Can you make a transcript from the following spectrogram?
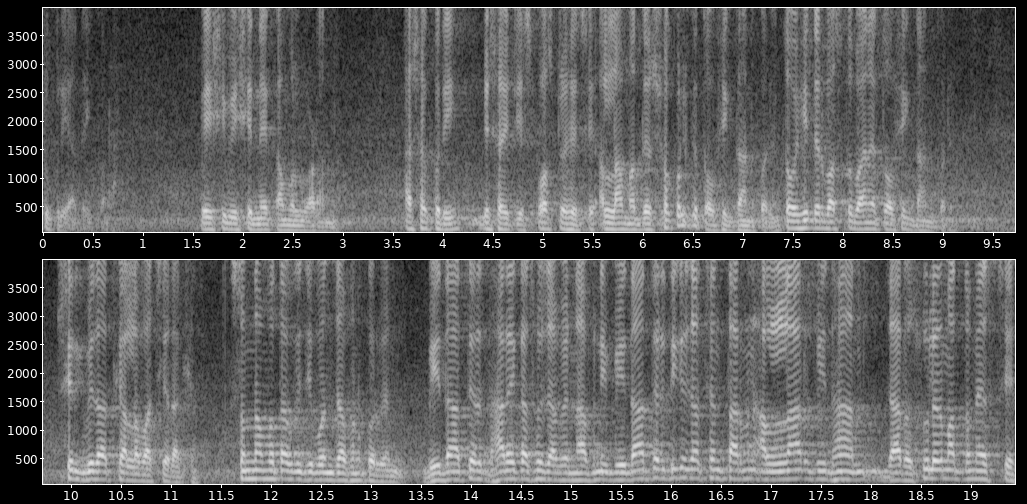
শুক্রিয়া আদায় করা। বেশি বেশি নেক আমল বাড়ানো। আশা করি বিষয়টি স্পষ্ট হয়েছে। আল্লাহ আমাদের সকলকে তৌফিক দান করেন। তৌহিদের বাস্তবায়নে তৌফিক দান করেন। শির্ক বিদাতকে আল্লাহ বাঁচিয়ে রাখেন। সন্না মোতাবেক জীবনযাপন করবেন। বেদাতের ধারে কাছেও যাবেন না। আপনি বেদাতের দিকে যাচ্ছেন, তার মানে আল্লাহর বিধান যা রসুলের মাধ্যমে এসছে,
